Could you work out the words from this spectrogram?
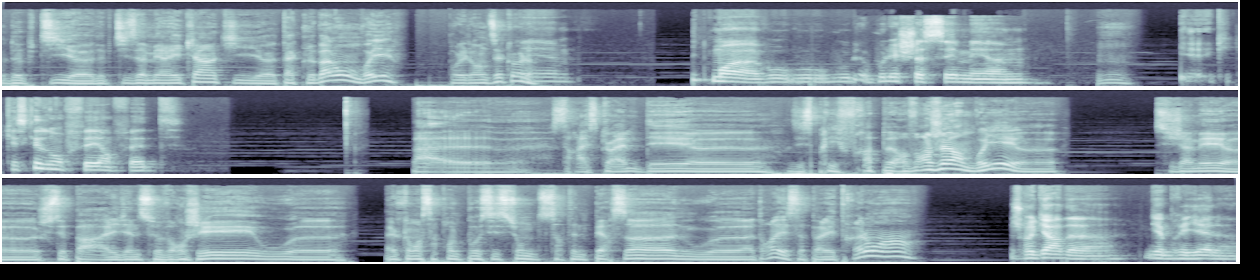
de, petits, euh, de petits Américains qui euh, taclent le ballon, vous voyez, pour les grandes écoles. Euh, Dites-moi, vous, vous, vous, vous les chassez, mais euh, Mhm. qu'est-ce qu'ils ont fait en fait? Bah, euh, ça reste quand même des, euh, des esprits frappeurs vengeurs, vous voyez. Si jamais, euh, je sais pas, elles viennent se venger, ou euh, elles commencent à prendre possession de certaines personnes, ou... euh, attendez, ça peut aller très loin, hein. Je regarde euh, Gabriel.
